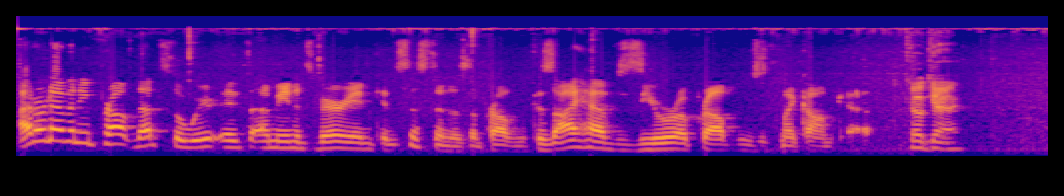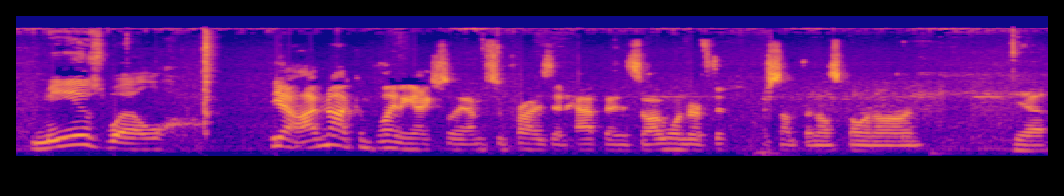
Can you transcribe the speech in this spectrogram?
I don't have any problem. That's the weird. It's, I mean, it's very inconsistent as a problem because I have zero problems with my Comcast. okay. Me as well. Yeah, I'm not complaining. Actually, I'm surprised it happened. So I wonder if there's something else going on. Yeah.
